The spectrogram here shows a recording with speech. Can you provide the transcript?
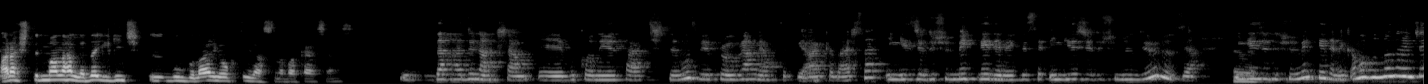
Araştırmalarla da ilginç ıı, bulgular yok değil aslında bakarsanız. Daha dün akşam e, bu konuyu tartıştığımız bir program yaptık bir arkadaşla. İngilizce düşünmek ne demek? Biz hep İngilizce düşünün diyoruz ya. İngilizce evet. düşünmek ne demek? Ama bundan önce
